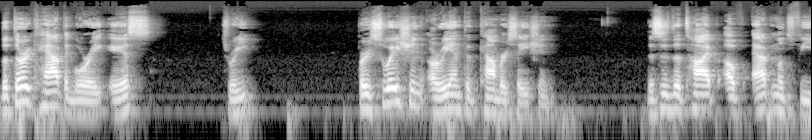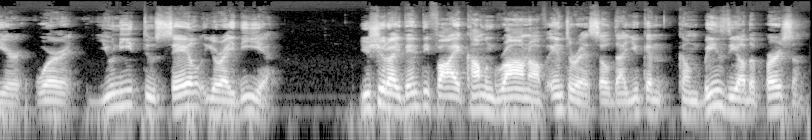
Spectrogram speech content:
The third category is 3. Persuasion oriented conversation. This is the type of atmosphere where you need to sell your idea. You should identify a common ground of interest so that you can convince the other person.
